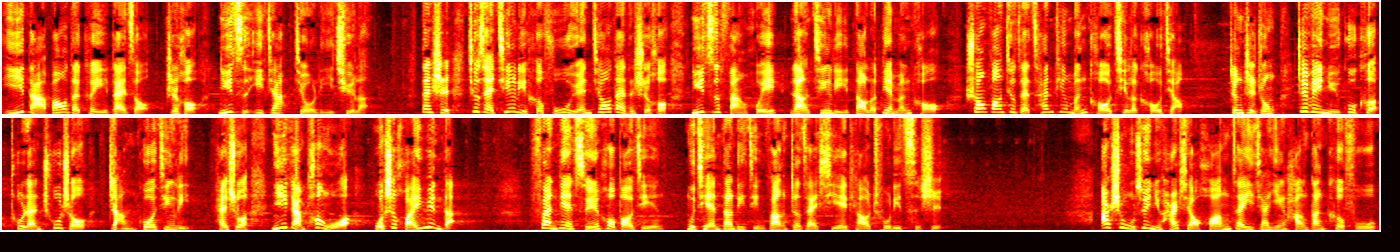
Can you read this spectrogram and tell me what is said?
已打包的可以带走。之后，女子一家就离去了。但是就在经理和服务员交代的时候，女子返回，让经理到了店门口，双方就在餐厅门口起了口角。争执中，这位女顾客突然出手掌掴经理，还说：“你敢碰我，我是怀孕的。”饭店随后报警，目前当地警方正在协调处理此事。二十五岁女孩小黄在一家银行当客服，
